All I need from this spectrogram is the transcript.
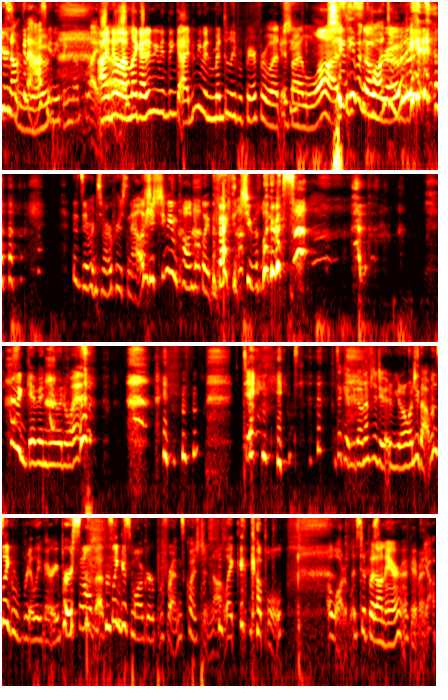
You're not gonna ask anything. That's why. I know. I'm like, I didn't even think. I didn't even mentally prepare for what if I lost. she didn't even so contemplate. The difference in our personalities. She didn't even contemplate the fact that she would lose. It's a given you would win. Dang it. It's okay. We don't have to do it if you don't want to. That one's like really very personal. That's like a small group of friends question, not like a couple, a lot of to put on air. Okay, fine. Yeah.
